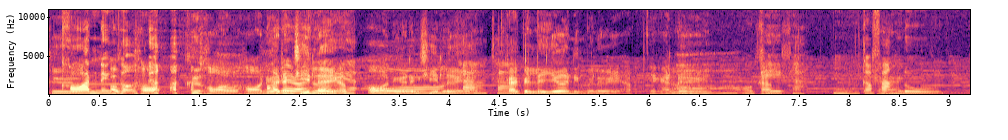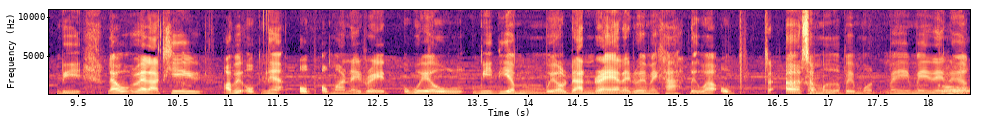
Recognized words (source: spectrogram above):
คือก้อนหนึ่งเาของห่อคือห่อห่อเนื้อ๋ออทั้งชิ้นเลยครับโอ้ห่อเนื้อทั้งชิ้นเลยครับค่ะค่ะกลายเป็นเลเยอร์หนึ่งไปเลยครับ อย่างนั้นเลอ๋อยโอเคค่ะอืมก็ฟังใช่ดู ดี แล้วเวลาที่เอาไปอบเนี่ย อบออกมาในเรทเวลมีเดียมเวลดันแรอะไรด้วยไหมคะ หรือว่าอบเอ่อเสมอไปหมดไม่ไม่ได้เลือก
